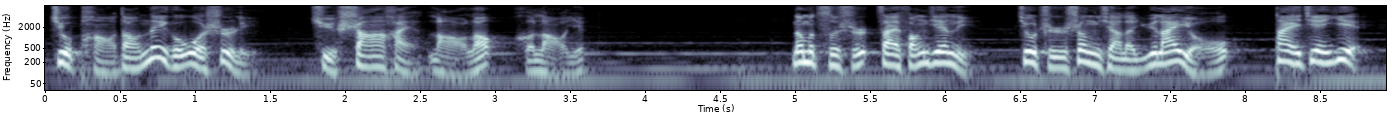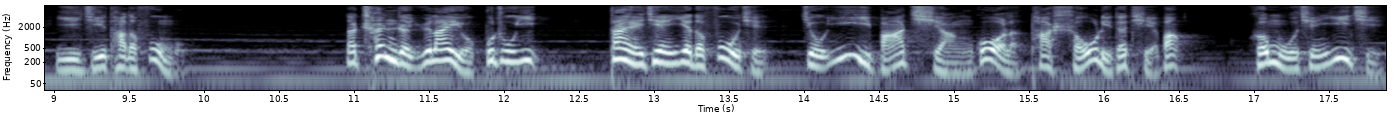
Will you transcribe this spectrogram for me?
就跑到那个卧室里去杀害姥姥和姥爷。那么，此时在房间里。就只剩下了于来友、戴建业以及他的父母。那趁着于来友不注意，戴建业的父亲就一把抢过了他手里的铁棒，和母亲一起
